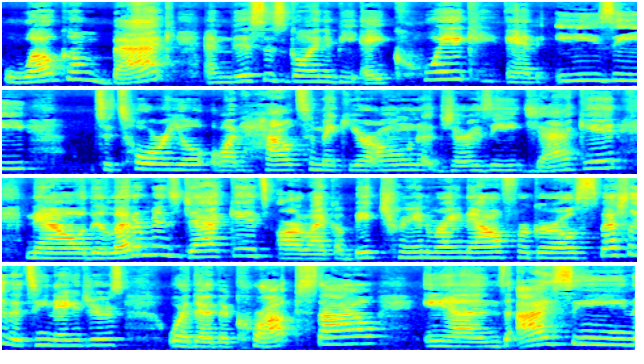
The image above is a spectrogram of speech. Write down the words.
welcome back. And this is going to be a quick and easy tutorial on how to make your own jersey jacket. Now, the Letterman's jackets are like a big trend right now for girls, especially the teenagers, where they're the cropped style. And I seen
